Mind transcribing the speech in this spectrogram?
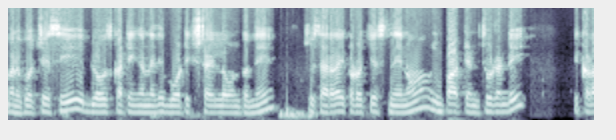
మనకు వచ్చేసి బ్లౌజ్ కటింగ్ అనేది బోటిక్ స్టైల్లో ఉంటుంది. చూసారా? ఇక్కడ వచ్చేసి నేను ఇంపార్టెంట్ చూడండి. ఇక్కడ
